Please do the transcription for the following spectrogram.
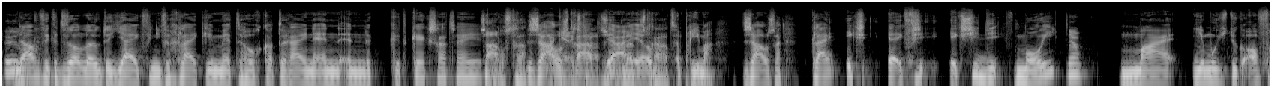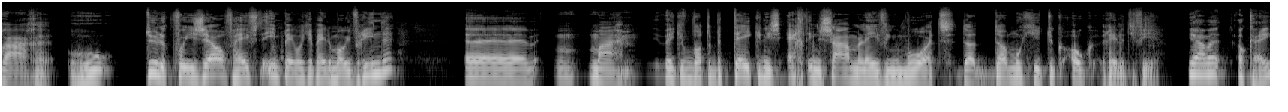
En daarom vind ik het wel leuk dat jij, ik vind die vergelijking met Hoogkaterijnen en, en de Kerkstraat, zei je? Zadelstraat. De Zadelstraat. Ja, heel- prima. De Zadelstraat. Klein, ik, ik, ik, zie die mooi, Ja. maar je moet je natuurlijk afvragen hoe... Tuurlijk, voor jezelf heeft het impact, want je hebt hele mooie vrienden. Eh, m- maar weet je, wat de betekenis echt in de samenleving wordt, dat, dat moet je natuurlijk ook relativeren. Ja, maar oké,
